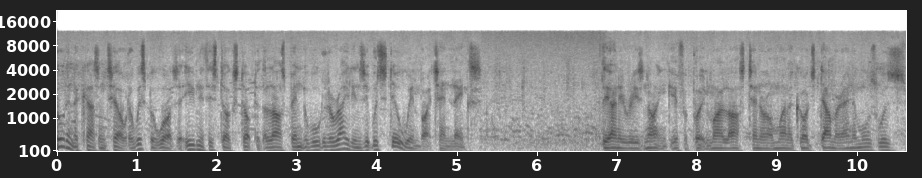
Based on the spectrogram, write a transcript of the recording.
According to Cousin Tel, the whisper was that even if this dog stopped at the last bend to water the railings, it would still win by ten lengths. The only reason I can give for putting my last tenner on one of God's dumber animals was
